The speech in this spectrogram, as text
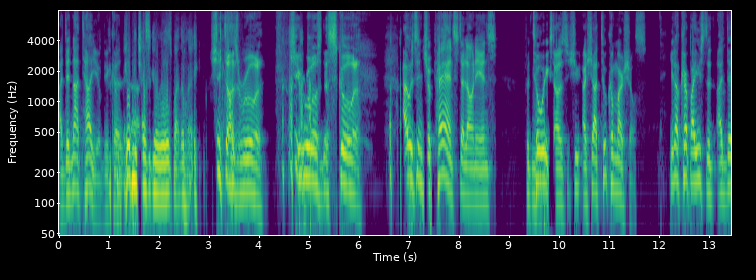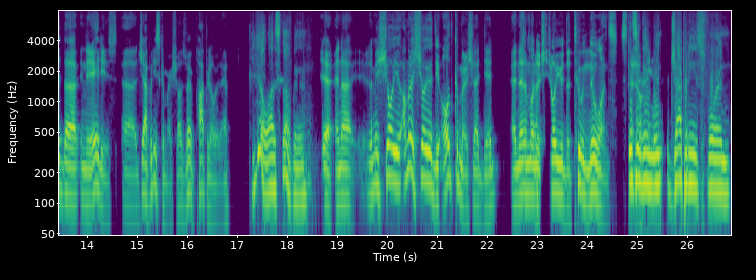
I did not tell you because uh, Jessica rules, by the way. she does rule. She rules the school. I was in Japan, Stallonians, for two Mm. weeks. I was shoot, I shot two commercials. You know, Kurt, I used to I did the in the eighties uh, Japanese commercial. I was very popular over there. You did a lot of stuff, man. Yeah, and uh, let me show you. I'm going to show you the old commercial I did, and then I'm going to show you the two new ones. This is a Japanese foreign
